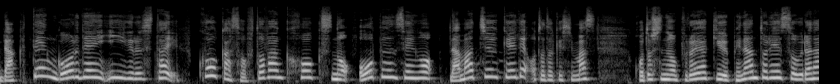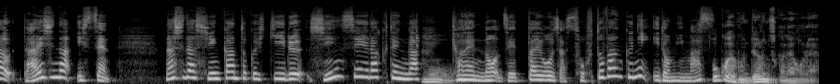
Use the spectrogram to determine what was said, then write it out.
楽天ゴールデンイーグルス対福岡ソフトバンクホークスのオープン戦を生中継でお届けします。今年のプロ野球ペナントレースを占う大事な一戦。梨田新監督率いる新生楽天が去年の絶対王者ソフトバンクに挑みます。岡谷君出るんですかね、これ。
